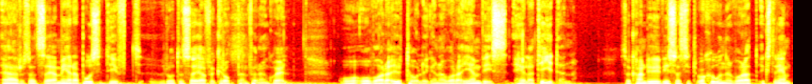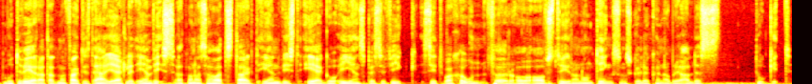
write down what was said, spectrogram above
är så att säga mera positivt, låt oss säga för kroppen, för en själv. Och, och vara uthållig att vara envis hela tiden. Så kan det i vissa situationer vara extremt motiverat att man faktiskt är jäkligt envis. Att man alltså har ett starkt envist ego i en specifik situation för att avstyra någonting som skulle kunna bli alldeles tokigt.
